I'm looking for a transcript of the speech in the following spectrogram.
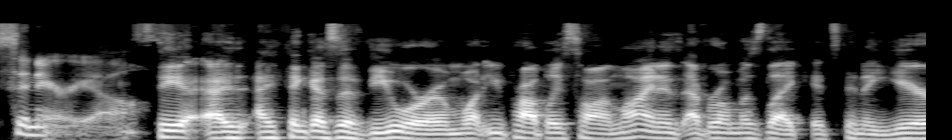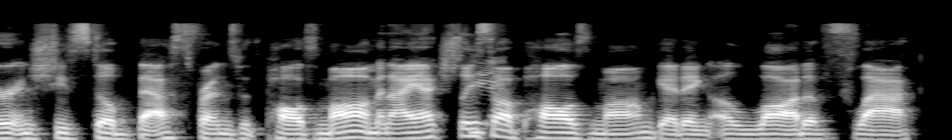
scenario. See I, I think as a viewer and what you probably saw online is everyone was like it's been a year and she's still best friends with paul's mom. And i actually yeah. saw paul's mom getting a lot of flack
